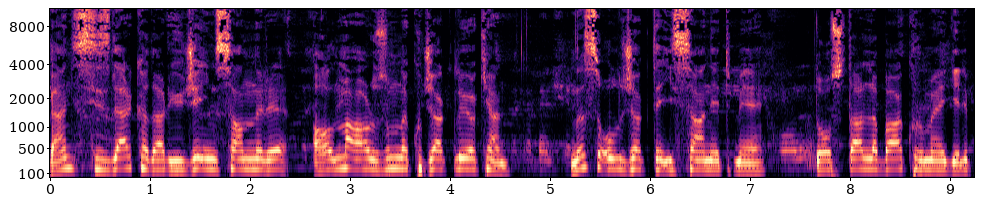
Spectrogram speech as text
Ben sizler kadar yüce insanları alma arzumla kucaklıyorken nasıl olacak da ihsan etmeye, dostlarla bağ kurmaya gelip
